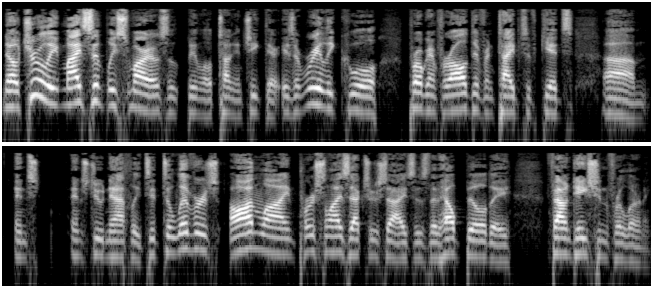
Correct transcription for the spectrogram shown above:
No, truly, My Simply Smarter. I was being a little tongue in cheek there. Is a really cool program for all different types of kids um, and and student athletes. It delivers online personalized exercises that help build a foundation for learning.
